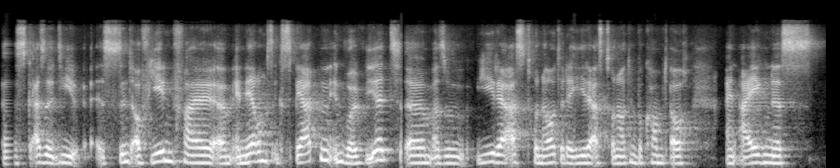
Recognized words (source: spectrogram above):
Es, also die, es sind auf jeden Fall ähm, Ernährungsexperten involviert. Ähm, also jeder Astronaut oder jede Astronautin bekommt auch ein eigenes,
